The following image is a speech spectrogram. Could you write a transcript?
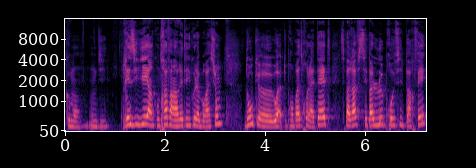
comment on dit? Résilier un contrat, enfin arrêter une collaboration. Donc euh, ouais, te prends pas trop la tête, c'est pas grave c'est pas le profil parfait,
